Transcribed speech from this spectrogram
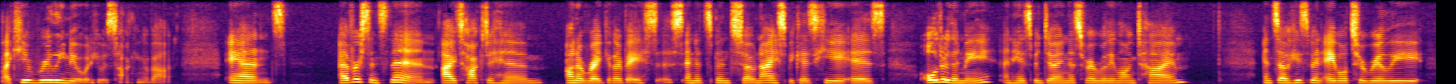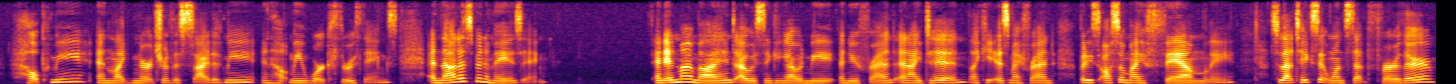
Like he really knew what he was talking about. And ever since then, I talk to him on a regular basis and it's been so nice because he is older than me, and he's been doing this for a really long time. And so he's been able to really help me and like nurture this side of me and help me work through things. And that has been amazing. And in my mind, I was thinking I would meet a new friend, and I did. Like, he is my friend, but he's also my family. So that takes it one step further.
